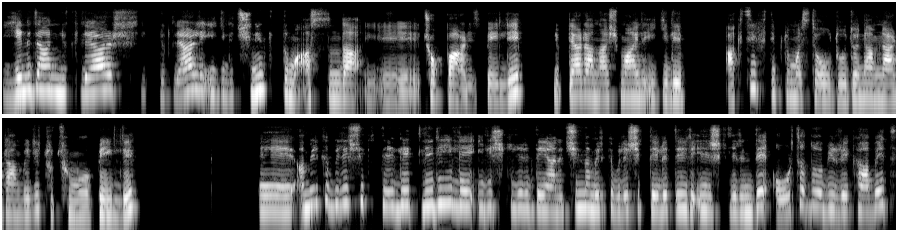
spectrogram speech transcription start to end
yeniden nükleer nükleerle ilgili Çin'in tutumu aslında e, çok bariz belli. Nükleer anlaşmayla ilgili aktif diplomasi olduğu dönemlerden beri tutumu belli. E, Amerika Birleşik Devletleri ile ilişkileri de yani Çin Amerika Birleşik Devletleri ile ilişkilerinde Orta Doğu bir rekabet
